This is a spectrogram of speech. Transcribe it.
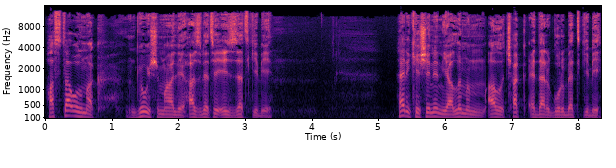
Hasta olmak, Gûş mali Hazreti İzzet gibi.'' Her kişinin yalımın alçak eder gurbet gibi.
